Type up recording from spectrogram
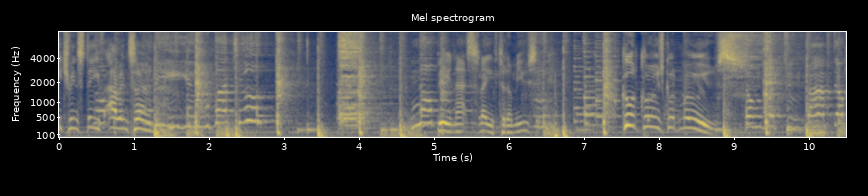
Featuring Steve Arrington. You. Being that slave to the music. Good grooves, good moves. don't get too wrapped up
